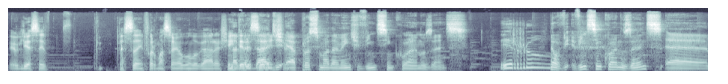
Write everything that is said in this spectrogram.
Eu li essa, essa informação em algum lugar, achei Na interessante. verdade, é aproximadamente 25 anos antes. Errou! Não, vi- 25 anos antes é,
